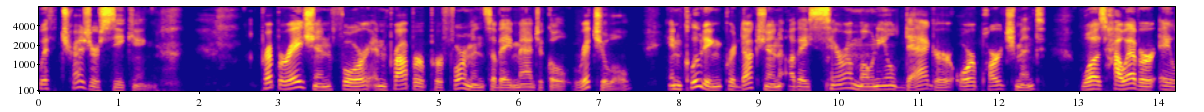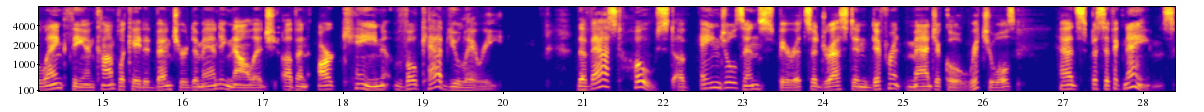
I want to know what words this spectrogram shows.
with treasure seeking. Preparation for and proper performance of a magical ritual including production of a ceremonial dagger or parchment, was, however, a lengthy and complicated venture demanding knowledge of an arcane vocabulary. The vast host of angels and spirits addressed in different magical rituals had specific names,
